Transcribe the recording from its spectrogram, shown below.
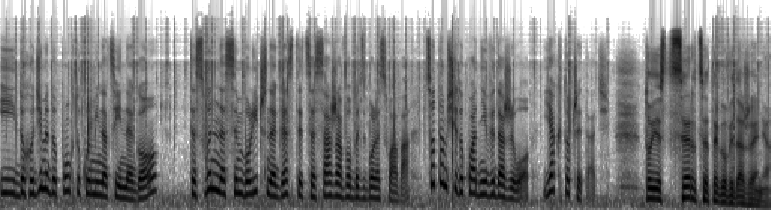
I dochodzimy do punktu kulminacyjnego. Te słynne symboliczne gesty cesarza wobec Bolesława. Co tam się dokładnie wydarzyło? Jak to czytać? To jest serce tego wydarzenia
